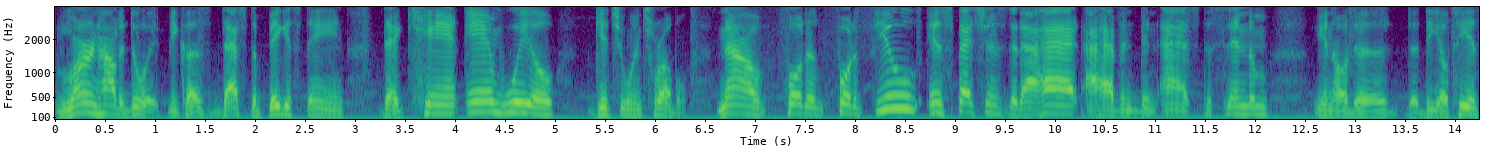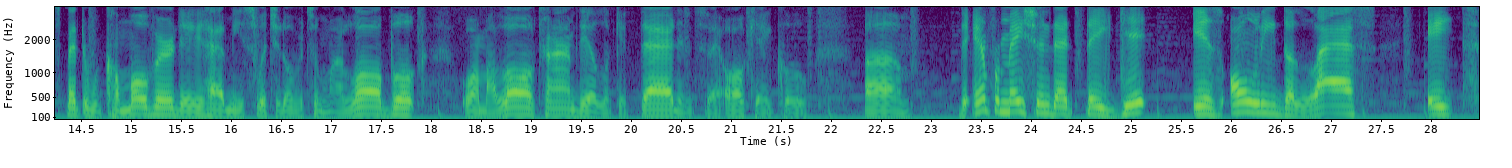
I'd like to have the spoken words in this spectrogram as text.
learn how to do it because that's the biggest thing that can and will get you in trouble. Now, for the for the few inspections that I had, I haven't been asked to send them. You know, the the DOT inspector would come over. They have me switch it over to my law book or my log time. They'll look at that and say, "Okay, cool." Um, the information that they get is only the last eight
